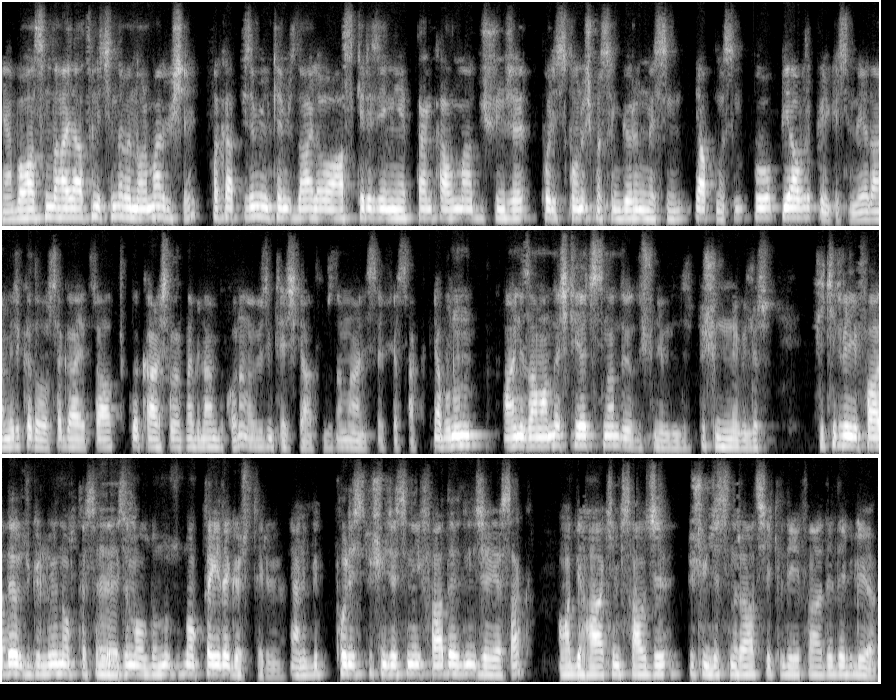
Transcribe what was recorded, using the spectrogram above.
Yani bu aslında hayatın içinde ve normal bir şey. Fakat bizim ülkemizde hala o askeri zihniyetten kalma düşünce polis konuşmasın, görünmesin, yapmasın. Bu bir Avrupa ülkesinde ya da Amerika'da olsa gayet rahatlıkla karşılanabilen bir konu ama bizim teşkilatımızda maalesef yasak. Ya bunun aynı zamanda şey açısından da düşünülebilir. düşünülebilir fikir ve ifade özgürlüğü noktasında Evet. bizim olduğumuz noktayı da gösteriyor. Yani bir polis düşüncesini ifade edince yasak ama bir hakim, savcı düşüncesini rahat şekilde ifade edebiliyor.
